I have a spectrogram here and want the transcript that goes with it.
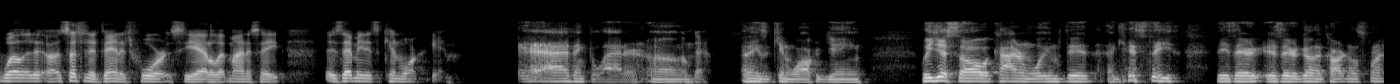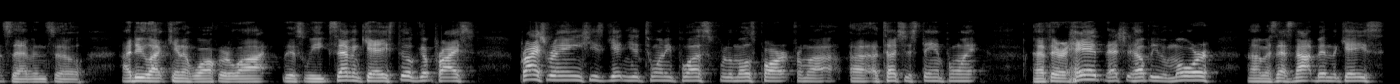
well, uh, such an advantage for Seattle at minus eight. Does that mean it's a Ken Walker game? Yeah, I think the latter. Um, okay. I think it's a Ken Walker game. We just saw what Kyren Williams did against these these air, is Arizona Cardinals front seven. So I do like Kenneth Walker a lot this week. 7K, still good price price range. He's getting you 20 plus for the most part from a, a, a touches standpoint. Uh, if they're ahead, that should help even more, um, as that's not been the case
